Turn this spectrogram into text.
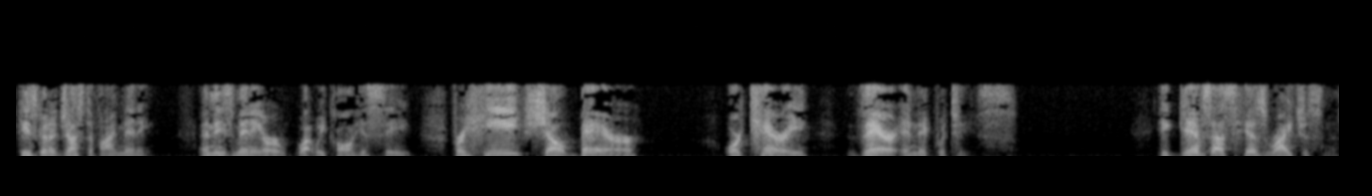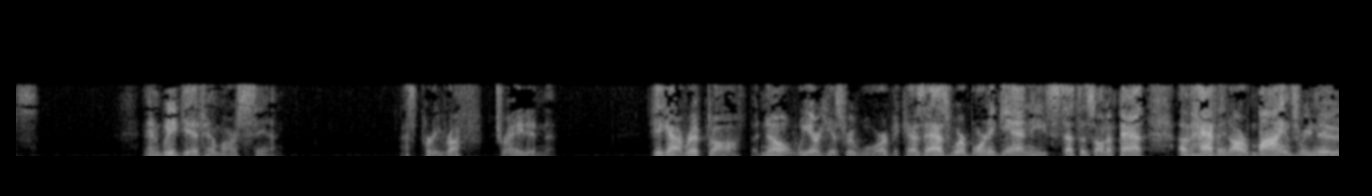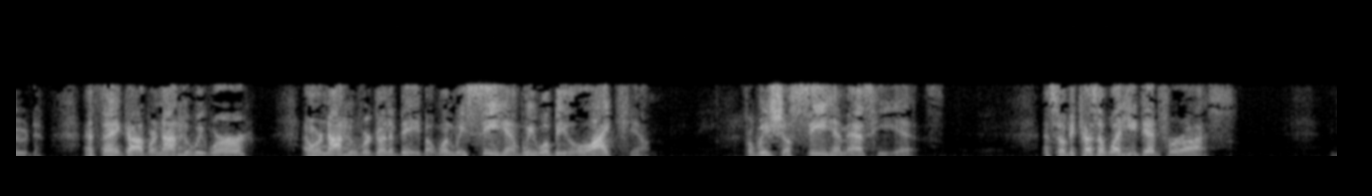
he's going to justify many. And these many are what we call his seed. For he shall bear or carry their iniquities. He gives us His righteousness, and we give Him our sin. That's pretty rough trade, isn't it? He got ripped off. But no, we are His reward because as we're born again, He sets us on a path of having our minds renewed. And thank God we're not who we were and we're not who we're going to be. But when we see Him, we will be like Him. For we shall see Him as He is. And so because of what He did for us,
